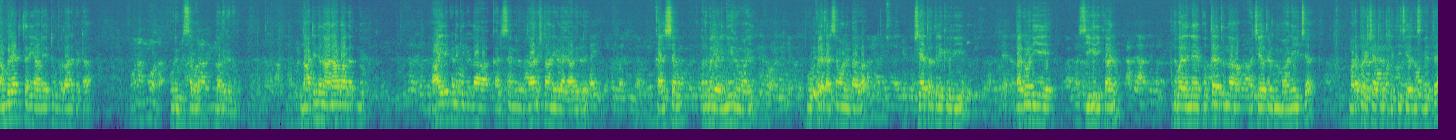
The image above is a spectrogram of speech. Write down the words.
തമ്പുരാട്ടിത്തെറിയാണ് ഏറ്റവും പ്രധാനപ്പെട്ട ഒരു ഉത്സവം നടക്കുന്നത്. നാട്ടിന്റെ നാനാഭാഗത്തു നിന്നും ആയിരക്കണക്കിനുള്ള കലശങ്ങൾ വ്രതാനുഷ്ഠാനികളായ ആളുകൾ കലശവും അതുപോലെ ഇളനീരുമായി പൂക്കുല കലശമാണ് ഉണ്ടാവുക. ക്ഷേത്രത്തിലേക്ക് വരികയും ഭഗവതിയെ സ്വീകരിക്കാനും അതുപോലെ തന്നെ പുത്തരത്തുന്ന ആ ക്ഷേത്രത്തിൽ നിന്ന് മാനയിച്ച് മടപ്പുറ ക്ഷേത്രത്തിൽ എത്തിച്ചേരുന്ന സമയത്ത്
